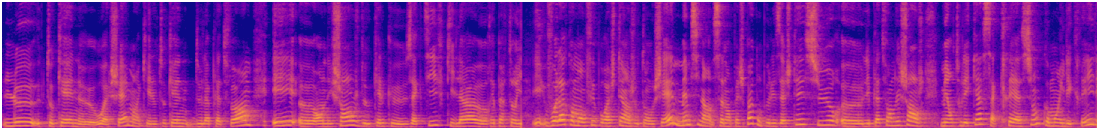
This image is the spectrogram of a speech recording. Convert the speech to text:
le token OHM, hein, qui est le token de la plateforme, et euh, en échange de quelques actifs qu'il a euh, répertoriés. Et voilà comment on fait pour acheter un jeton OHM, même si ça n'empêche pas qu'on peut les acheter sur euh, les plateformes d'échange. Mais en tous les cas, sa création, comment il est créé, il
